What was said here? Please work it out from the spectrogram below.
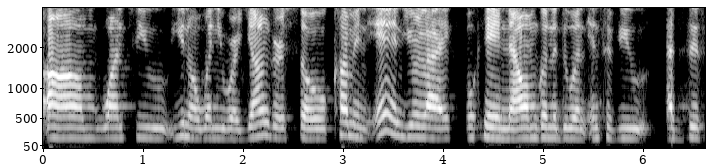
um once you you know when you were younger. So coming in you're like okay now i'm going to do an interview as this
